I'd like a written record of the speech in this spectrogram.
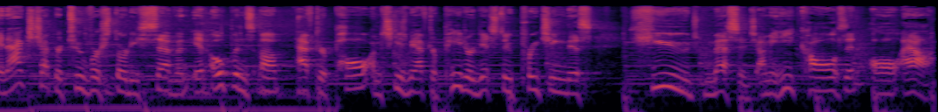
in Acts chapter 2, verse 37, it opens up after Paul, excuse me, after Peter gets through preaching this huge message. I mean, he calls it all out.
